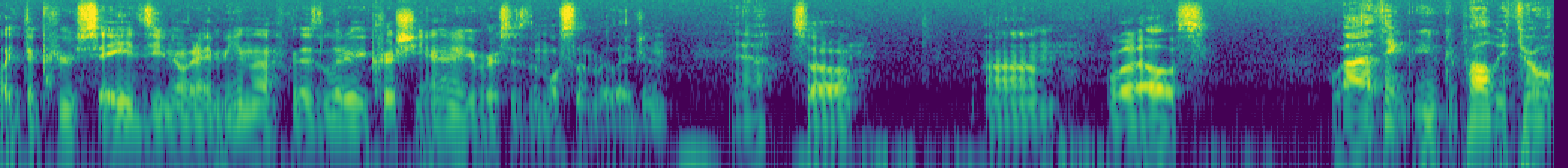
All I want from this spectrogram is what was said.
Like the Crusades, you know what I mean? The, there's literally Christianity versus the Muslim religion. Yeah. So, um, what else? Well, I think you could probably throw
